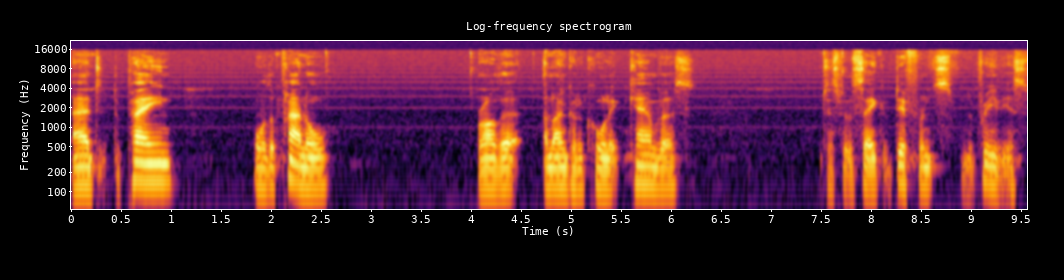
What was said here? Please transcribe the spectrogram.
Add the pane or the panel rather, and I'm going to call it canvas just for the sake of difference from the previous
